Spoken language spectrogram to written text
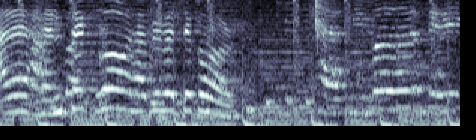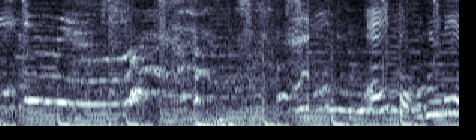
আরে হ্যান্ডশেক কর হ্যাপি বার্থডে কর। এই তো এখান থেকে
